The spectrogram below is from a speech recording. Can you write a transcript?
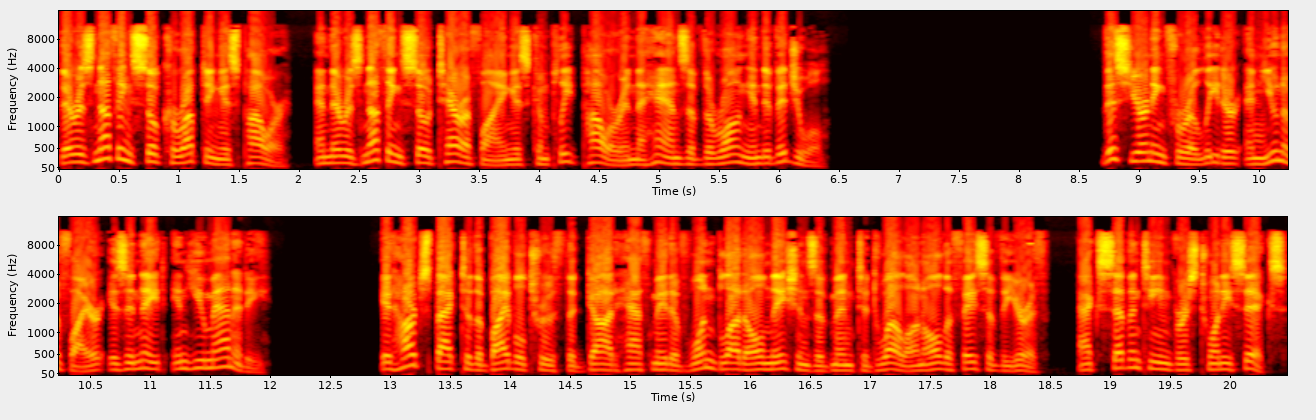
There is nothing so corrupting as power, and there is nothing so terrifying as complete power in the hands of the wrong individual. This yearning for a leader and unifier is innate in humanity. It harps back to the Bible truth that God hath made of one blood all nations of men to dwell on all the face of the earth. Acts 17 verse 26.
